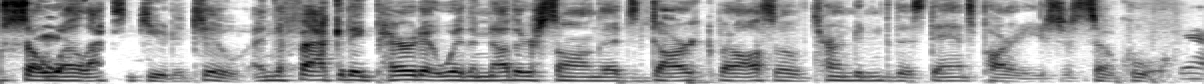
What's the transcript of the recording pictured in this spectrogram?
so well executed too. And the fact that they paired it with another song that's dark but also turned into this dance party is just so cool. yeah.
